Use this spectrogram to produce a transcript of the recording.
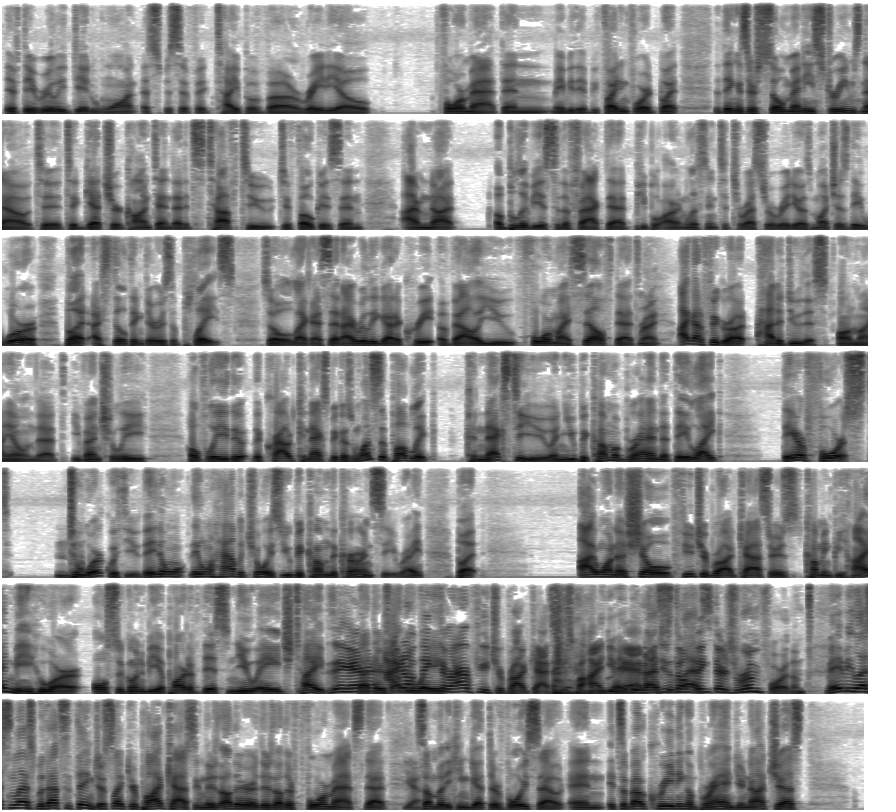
if they really did want a specific type of uh, radio format, then maybe they'd be fighting for it. But the thing is, there's so many streams now to to get your content that it's tough to to focus. And I'm not oblivious to the fact that people aren't listening to terrestrial radio as much as they were, but I still think there is a place. So, like I said, I really got to create a value for myself that Right. I got to figure out how to do this on my own. That eventually, hopefully, the the crowd connects because once the public connects to you and you become a brand that they like, they are forced to mm-hmm. work with you. They don't they don't have a choice. You become the currency, right? But I want to show future broadcasters coming behind me who are also going to be a part of this new age type. Thing, Aaron, that there's I don't way- think there are future broadcasters behind you, man. I just don't less. think there's room for them. Maybe less and less, but that's the thing. Just like you're podcasting, there's other there's other formats that Yeah. somebody can get their voice out, and it's about creating a brand. You're not just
